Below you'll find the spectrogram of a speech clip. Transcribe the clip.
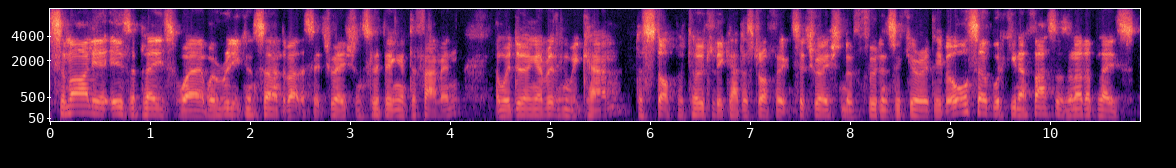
Somalia is a place where we're really concerned about the situation slipping into famine, and we're doing everything we can to stop a totally catastrophic situation of food insecurity. But also, Burkina Faso is another place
